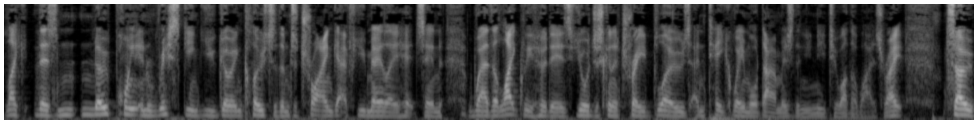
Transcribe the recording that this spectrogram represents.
like there's n- no point in risking you going close to them to try and get a few melee hits in where the likelihood is you're just going to trade blows and take way more damage than you need to otherwise right so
